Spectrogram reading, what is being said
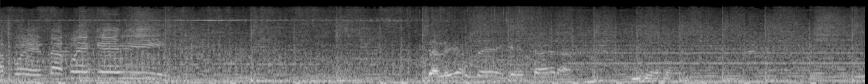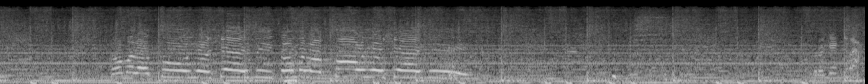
¡Esta fue, esta fue, Kevin! Ya le dije a ustedes que esta era. ¡Toma lo tuyo, Shelby! ¡Toma lo tuyo, Shelby! ¡Pero qué crack!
